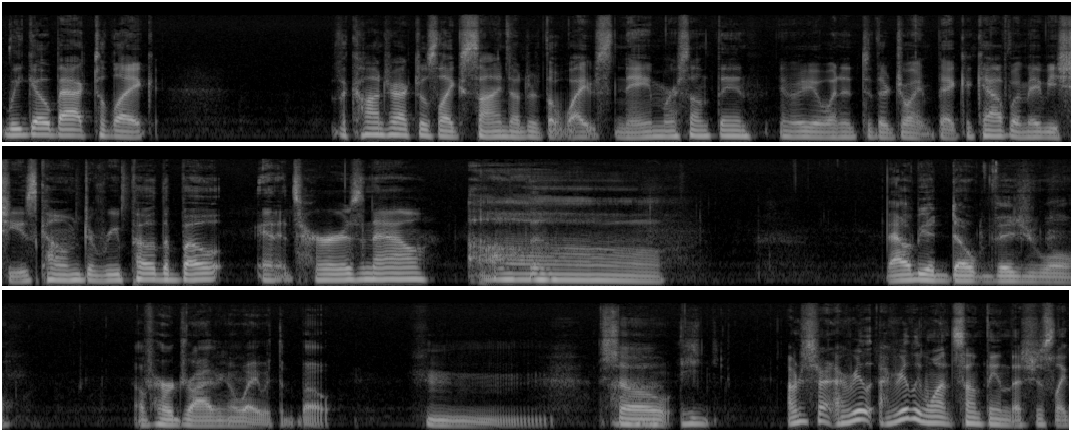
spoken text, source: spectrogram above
we go back to like the contract was like signed under the wife's name or something. And maybe it went into their joint bank account, but maybe she's come to repo the boat and it's hers now. Oh, that would be a dope visual of her driving away with the boat. Hmm. So he. I'm just trying. I really, I really want something that's just like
